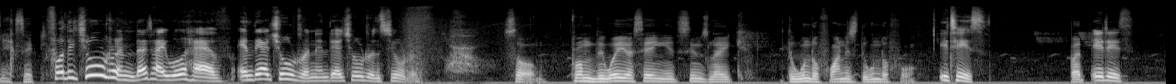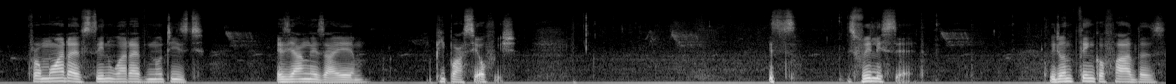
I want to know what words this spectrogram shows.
Exactly. for the children that I will have, and their children and their children's children. So, from the way you're saying, it seems like the wound of one is the wound of all. It is. But It is. from what I've seen, what I've noticed, as young as I am, people are selfish. It's it's really sad. We don't think of others.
